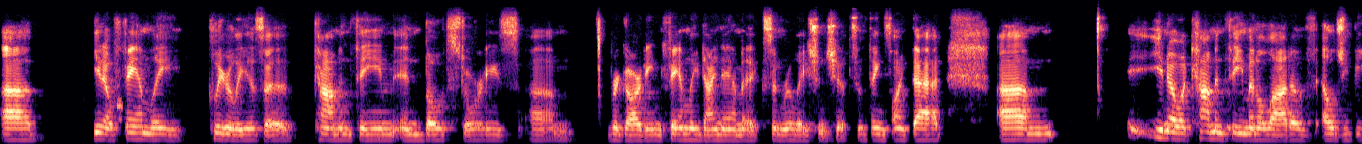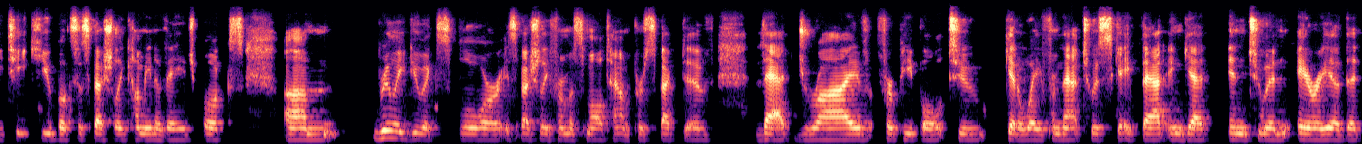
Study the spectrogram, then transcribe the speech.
uh, you know family clearly is a common theme in both stories um, regarding family dynamics and relationships and things like that. Um, you know, a common theme in a lot of LGBTQ books, especially coming of age books, um, really do explore, especially from a small town perspective, that drive for people to get away from that, to escape that, and get into an area that,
